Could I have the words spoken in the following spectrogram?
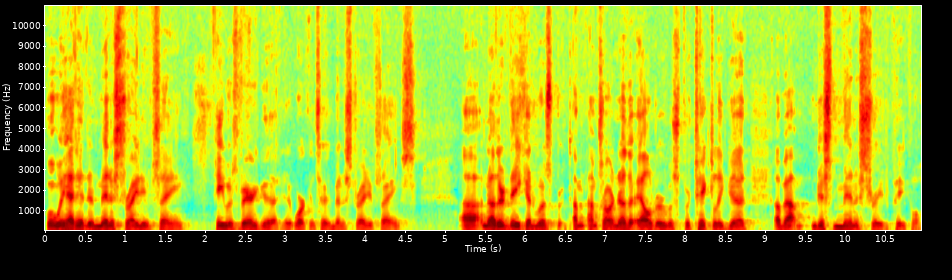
when we had an administrative thing, he was very good at working through administrative things. Uh, another deacon was, I'm, I'm, sorry, another elder was particularly good about just ministry to people.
